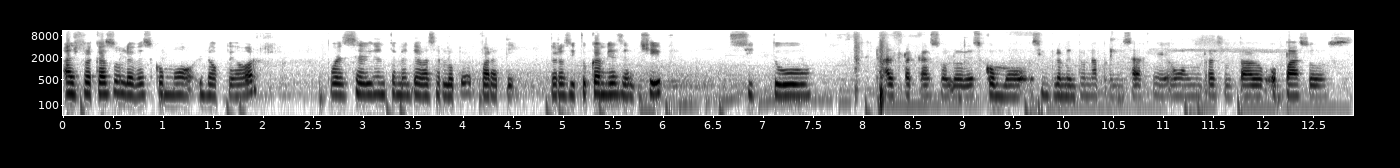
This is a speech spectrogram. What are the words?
al fracaso le ves como lo peor, pues evidentemente va a ser lo peor para ti. Pero si tú cambias el chip, si tú al fracaso lo ves como simplemente un aprendizaje o un resultado o pasos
